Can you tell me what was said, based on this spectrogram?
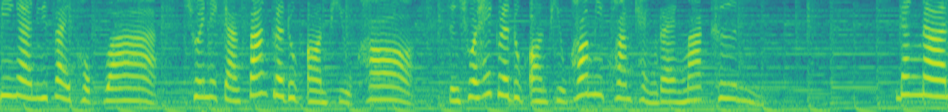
มีงานวิจัยพบว่า ช่วยในการสร้างกระดูกอ่อนผิวข้อ จึงช่วยให้กระดูกอ่อนผิวข้อมีความแข็งแรงมากขึ้น ดังนั้น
